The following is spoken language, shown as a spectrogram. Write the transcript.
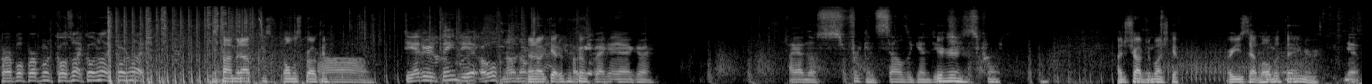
Purple, purple, close right, close right, close right. He's climbing up. He's almost broken. Ah. Do you have your thing? Do you oh, no, no. No, no, get it, Okay, go. back in there, get back. I have those freaking cells again, dude. Here, here. Jesus Christ. I just dropped a bunch, Kev. Or use that Loba thing, or Yep.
